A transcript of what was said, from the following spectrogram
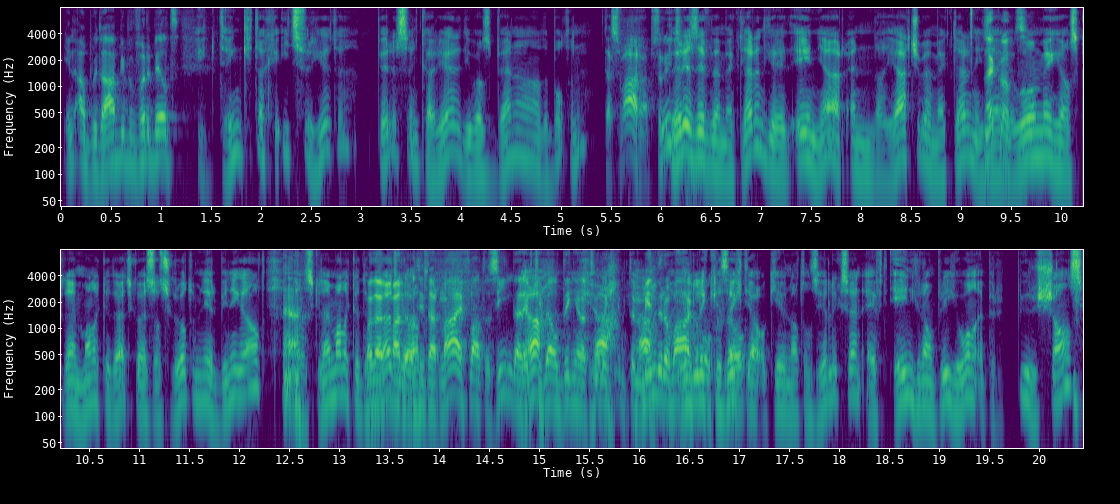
in Abu Dhabi bijvoorbeeld. Ik denk dat je iets vergeet. Hè. Perez zijn carrière die was bijna aan de botten. Hè. Dat is waar, absoluut. Perez heeft bij McLaren gereden één jaar. En dat jaartje bij McLaren is hij gewoon mee als klein manneke eruit gegaan. Hij is als grote meneer binnengehaald. en Als klein manneke Maar, eruit maar wat hij daarna heeft laten zien, daar Ja, heeft hij wel dingen natuurlijk ja, te ja, mindere wagen Eerlijk gezegd, ja, oké, laat ons eerlijk zijn. Hij heeft één Grand Prix gewonnen en per pure chance.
